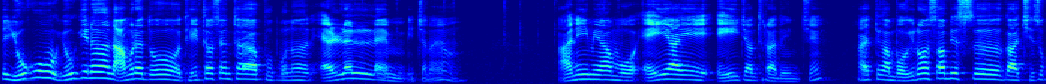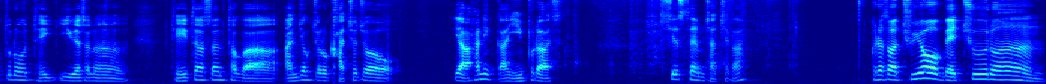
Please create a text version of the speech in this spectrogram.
근데 요거 여기는 아무래도 데이터 센터 부분은 LLM 있잖아요. 아니면 뭐 AI 에이전트라든지 하여튼간 뭐 이런 서비스가 지속적으로 되기 위해서는 데이터 센터가 안정적으로 갖춰져야 하니까 인프라 시스템 자체가 그래서 주요 매출은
